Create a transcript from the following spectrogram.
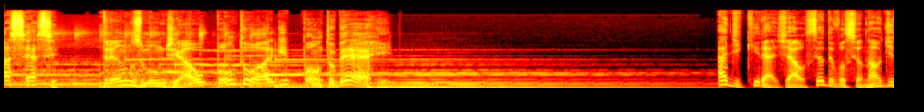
Acesse transmundial.org.br. Adquira já o seu devocional de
